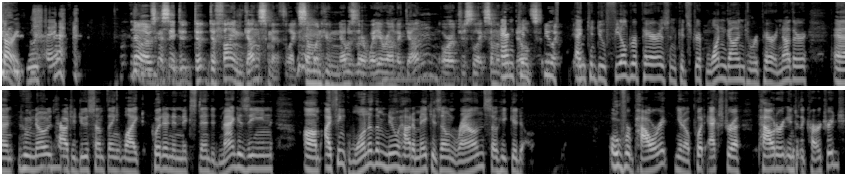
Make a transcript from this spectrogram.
Sorry, you were saying? No, I was going to say d- d- define gunsmith, like someone who knows their way around a gun, or just like someone and who can do like- and can do field repairs and could strip one gun to repair another, and who knows how to do something like put in an extended magazine. Um, I think one of them knew how to make his own rounds so he could overpower it, you know, put extra powder into the cartridge.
